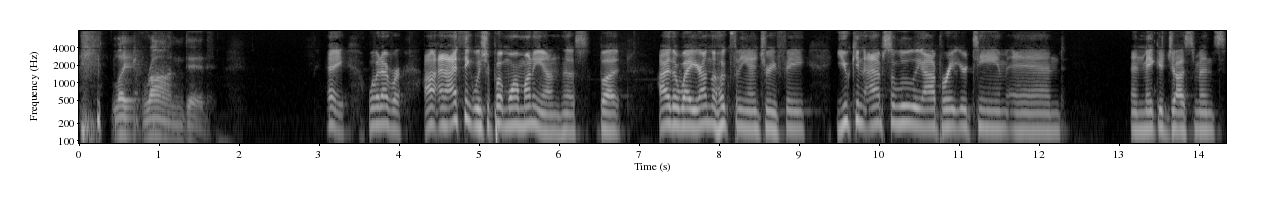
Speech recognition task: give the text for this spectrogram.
like Ron did. Hey, whatever. Uh, and I think we should put more money on this. But either way, you're on the hook for the entry fee. You can absolutely operate your team and and make adjustments.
